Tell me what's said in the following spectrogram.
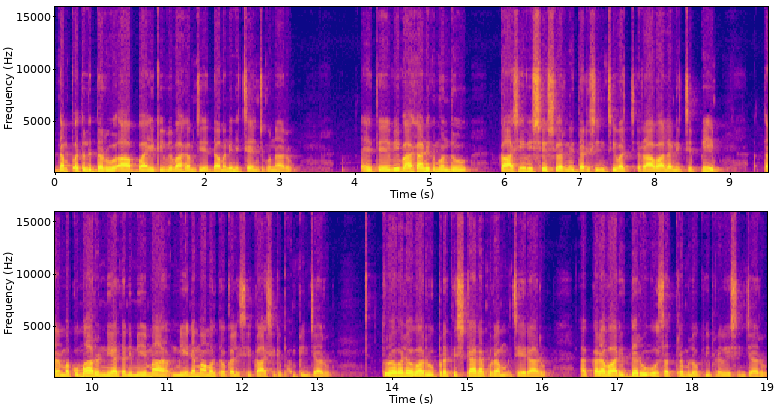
దంపతులిద్దరూ ఆ అబ్బాయికి వివాహం చేద్దామని నిశ్చయించుకున్నారు. అయితే వివాహానికి ముందు కాశీ విశ్వేశ్వరుని దర్శించి వచ్చి రావాలని చెప్పి తమ కుమారుణ్ణి అతని మేమా మేనమామతో కలిసి కాశీకి పంపించారు. త్రోవలో వారు ప్రతిష్టానపురం చేరారు. అక్కడ వారిద్దరూ ఓ సత్రంలోకి ప్రవేశించారు.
